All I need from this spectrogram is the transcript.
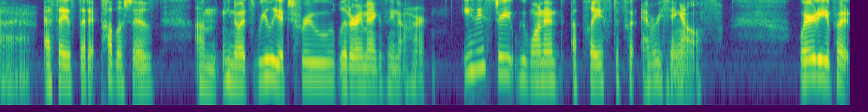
uh, essays that it publishes. Um, you know, it's really a true literary magazine at heart. Easy Street, we wanted a place to put everything else. Where do you put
